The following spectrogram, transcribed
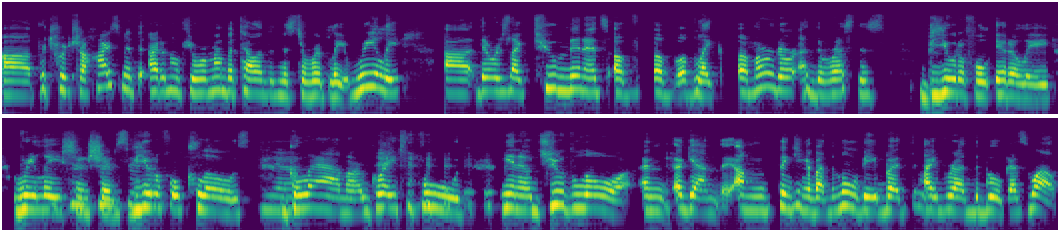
uh, Patricia Highsmith, I don't know if you remember Talented Mr. Ripley. Really, uh, there was like two minutes of, of, of like a murder, and the rest is beautiful Italy, relationships, beautiful clothes, yeah. glamour, great food, you know, Jude Law. And again, I'm thinking about the movie, but I've read the book as well.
